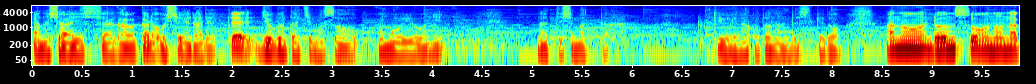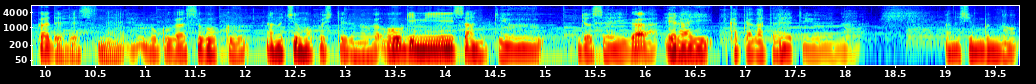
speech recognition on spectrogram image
あの支配者側から教えられて自分たちもそう思うようになってしまった。というふうなことなんですけどあの論争の中でですね僕がすごくあの注目しているのが大宜味さんという女性が偉い方々へというようなあの新聞の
